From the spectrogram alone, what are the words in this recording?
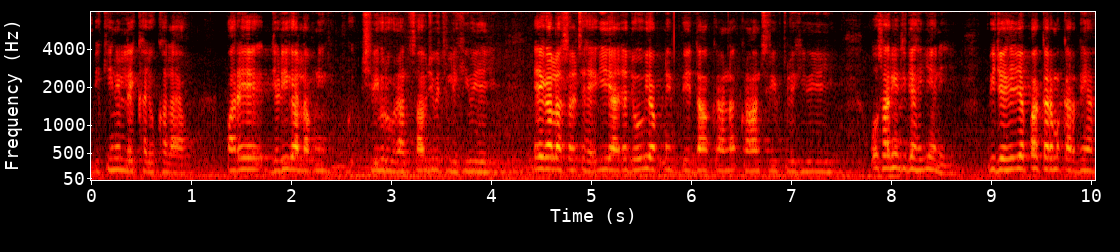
ਵੀ ਕਿਹਨੇ ਲੇਖਾ ਜੋਖਾ ਲਾਇਆ ਹੋ ਪਰ ਇਹ ਜਿਹੜੀ ਗੱਲ ਆਪਣੀ ਗੁ- ਸ੍ਰੀ ਗੁਰੂ ਗ੍ਰੰਥ ਸਾਹਿਬ ਜੀ ਵਿੱਚ ਲਿਖੀ ਹੋਈ ਹੈ ਜੀ, ਇਹ ਗੱਲ ਅਸਲ 'ਚ ਹੈਗੀ ਆ ਜਾਂ ਜੋ ਵੀ ਆਪਣੇ ਵੇਦਾਂ ਕੁਰਾਨ ਕੁਰਾਨ ਸ਼ਰੀਫ 'ਚ ਲਿਖੀ ਹੋਈ ਹੈ ਜੀ, ਉਹ ਸਾਰੀਆਂ ਚੀਜ਼ਾਂ ਹੈਗੀਆਂ ਨੇ ਜੀ। ਵੀ ਜਿਹੇ ਜਿਹੇ ਆਪਾਂ ਕਰਮ ਕਰਦੇ ਆ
